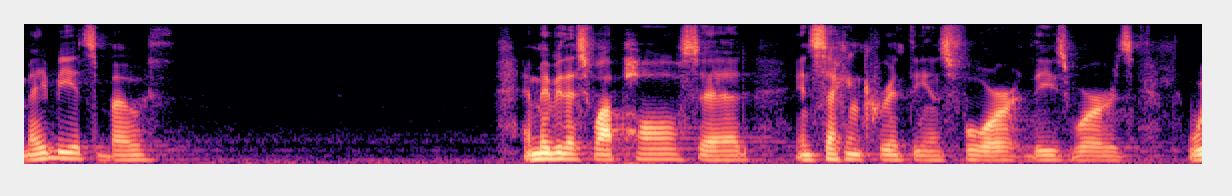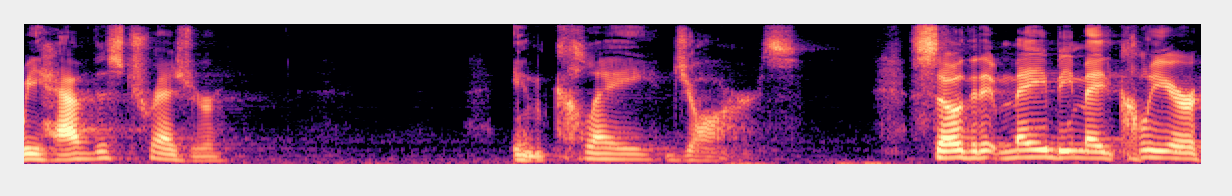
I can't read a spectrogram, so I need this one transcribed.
Maybe it's both. And maybe that's why Paul said in 2 Corinthians 4 these words We have this treasure in clay jars, so that it may be made clear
